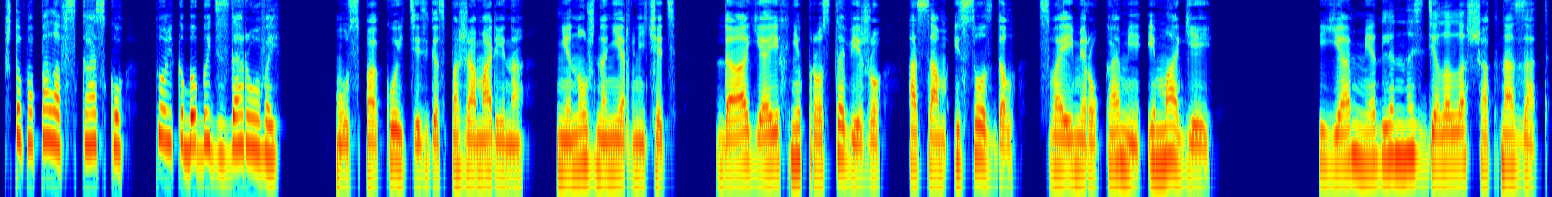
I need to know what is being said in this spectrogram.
что попала в сказку, только бы быть здоровой». «Успокойтесь, госпожа Марина. Не нужно нервничать. Да, я их не просто вижу, а сам и создал, своими руками и магией». Я медленно сделала шаг назад.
